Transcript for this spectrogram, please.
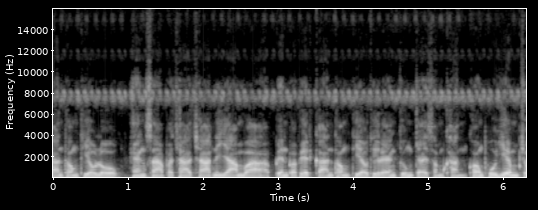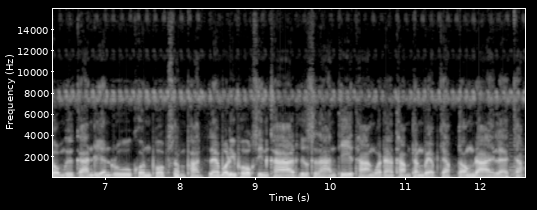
การท่องเที่ยวโลก แห่งสหประชาชาตินิยามว่า เป็นประเภทการท่องเที่ยวที่แรงจูงใจสำคัญ ของผู้เยี่ยมชมคือการเรียนรู้ค้นพบสัมผัส และบริโภคสินค้าหรือสถาถานที่ทางวัฒนธรรมทั้งแบบจับต้องได้และจับ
